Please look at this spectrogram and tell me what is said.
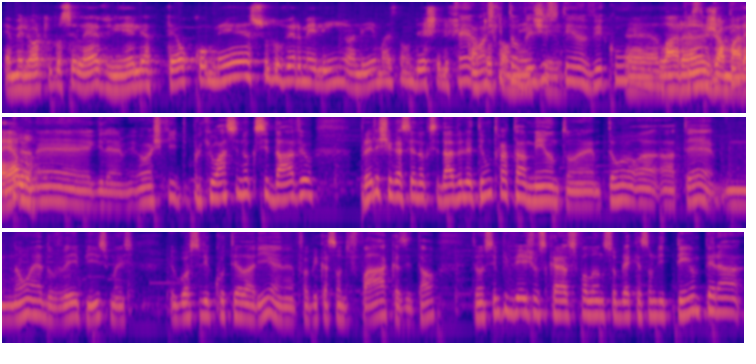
É melhor que você leve ele até o começo do vermelhinho ali, mas não deixe ele ficar É, eu acho que totalmente... talvez isso tenha a ver com é, laranja, amarelo. né, Guilherme? Eu acho que porque o aço inoxidável, para ele chegar a ser inoxidável, ele tem um tratamento, né? Então, a- até não é do vape isso, mas eu gosto de cutelaria, né? Fabricação de facas e tal. Então eu sempre vejo os caras falando sobre a questão de têmpera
